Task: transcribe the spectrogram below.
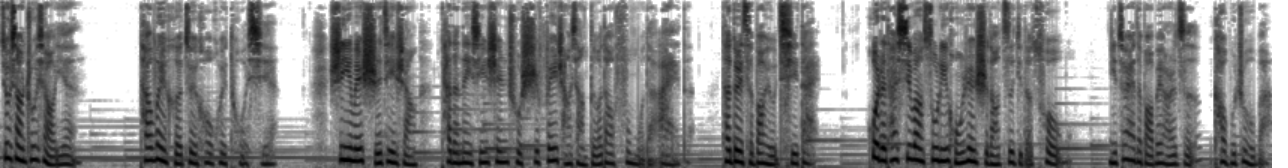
就像朱小燕，她为何最后会妥协？是因为实际上他的内心深处是非常想得到父母的爱的，他对此抱有期待，或者他希望苏黎红认识到自己的错误。你最爱的宝贝儿子靠不住吧？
